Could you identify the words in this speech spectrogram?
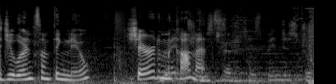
Did you learn something new? Share it in the comments. turret has been destroyed.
